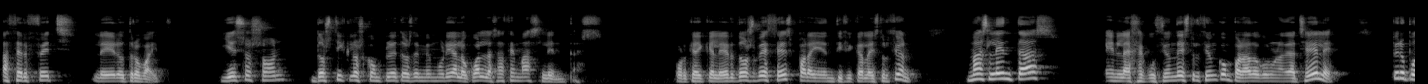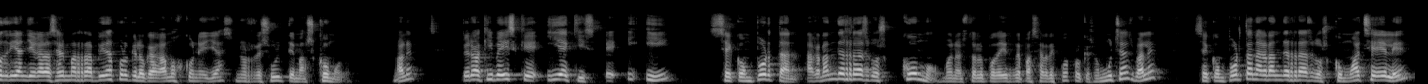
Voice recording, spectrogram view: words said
hacer fetch, leer otro byte. Y esos son dos ciclos completos de memoria, lo cual las hace más lentas, porque hay que leer dos veces para identificar la instrucción. Más lentas en la ejecución de instrucción comparado con una DHL, pero podrían llegar a ser más rápidas porque lo que hagamos con ellas nos resulte más cómodo, ¿vale? Pero aquí veis que IX e II se comportan a grandes rasgos como, bueno, esto lo podéis repasar después porque son muchas, ¿vale? Se comportan a grandes rasgos como HL,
